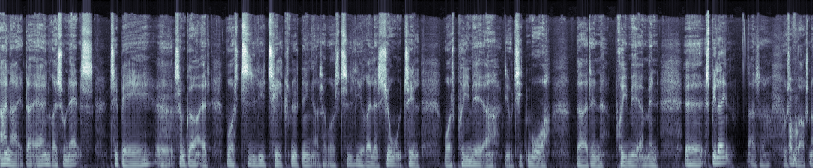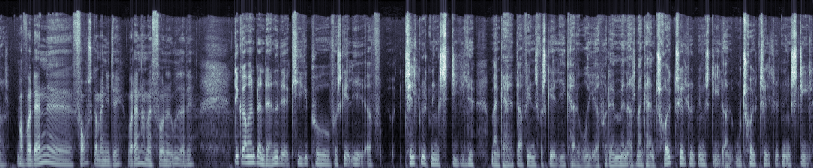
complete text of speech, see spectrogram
Nej, nej, der er en resonans tilbage, øh, som gør, at vores tidlige tilknytning, altså vores tidlige relation til vores primære, det er jo tit mor, der er den primære, men øh, spiller ind altså hos og, den voksne også. Og hvordan øh, forsker man i det? Hvordan har man fundet ud af det? Det gør man blandt andet ved at kigge på forskellige tilknytningsstile. Man kan, der findes forskellige kategorier på dem, men altså man kan have en tryg tilknytningsstil og en utryg tilknytningsstil.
